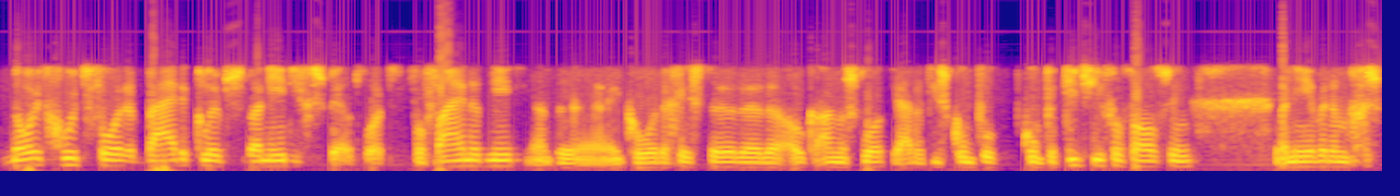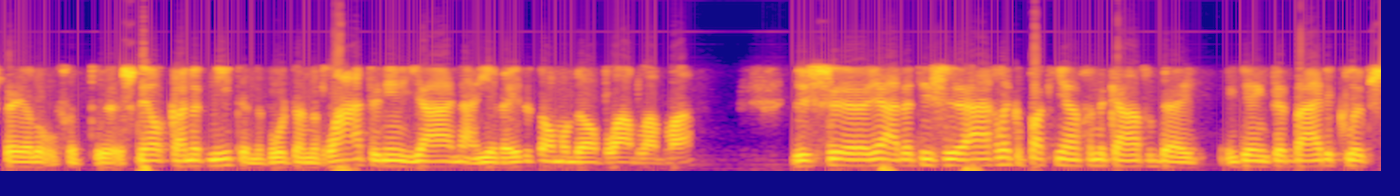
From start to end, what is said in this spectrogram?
nooit goed voor beide clubs wanneer die gespeeld wordt. Voor Feyenoord niet. ik hoorde gisteren ook aan de slot, ja, dat is comp competitievervalsing wanneer we hem spelen. Of het snel kan het niet. En dat wordt dan later in het jaar. Nou, je weet het allemaal wel, bla bla bla. Dus ja, dat is eigenlijk een pakje aan van de KVB. Ik denk dat beide clubs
